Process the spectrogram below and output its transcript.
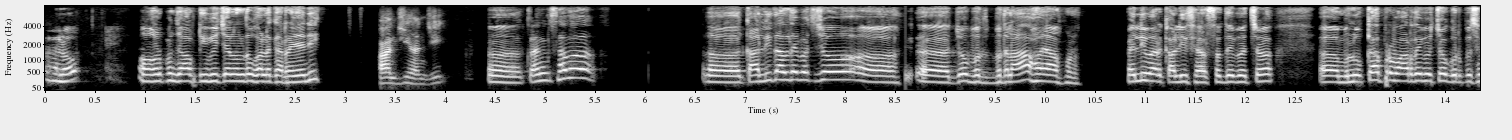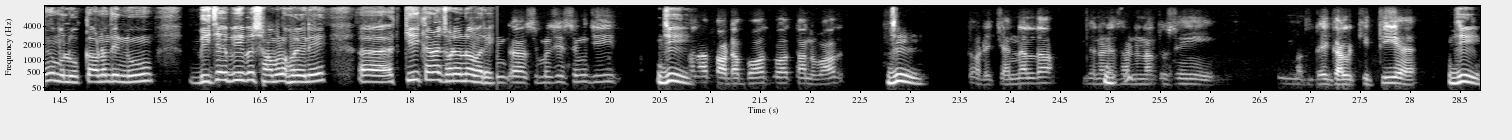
Hello. On Punjab TV channel ਤੋਂ ਗੱਲ ਕਰ ਰਹੇ ਹਾਂ ਜੀ। ਹਾਂਜੀ ਹਾਂਜੀ। ਕੰਗ ਸਾਹਿਬ ਅਕਾਲੀ ਦਲ ਦੇ ਵਿੱਚ ਜੋ ਜੋ ਬਦ- ਬਦਲਾਅ ਹੋਇਆ ਹੁਣ ਪਹਿਲੀ ਵਾਰ ਅਕਾਲੀ ਸਿਆਸਤ ਦੇ ਵਿੱਚ ਮਲੂਕਾ ਪਰਿਵਾਰ ਦੇ ਵਿੱਚੋਂ ਗੁਰਪ੍ਰੀਤ ਸਿੰਘ ਮਲੂਕਾ ਉਹਨਾਂ ਦੀ ਨੂੰ ਬੀਜੇਪੀ ਵਿੱਚ ਸ਼ਾਮਲ ਹੋਏ ਨੇ। ਕੀ ਕਹਿਣਾ ਚਾਹੁੰਦੇ ਉਹਨਾਂ ਬਾਰੇ? ਸਿਮਰਜੀਤ ਸਿੰਘ ਜੀ ਜੀ। ਤੁਹਾਡਾ ਬਹੁਤ ਬਹੁਤ ਧੰਨਵਾਦ। ਜੀ। ਤੁਹਾਡੇ ਚੈਨਲ ਦਾ ਜਿਨ੍ਹਾਂ ਨੇ ਸਾਡੇ ਨਾਲ ਤੁਸੀਂ ਮਤਲਬ ਇਹ ਗੱਲ ਕੀਤੀ ਹੈ। ਜੀ।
